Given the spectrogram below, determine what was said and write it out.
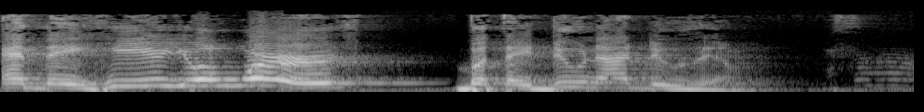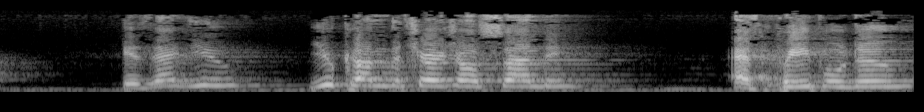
and they hear your words, but they do not do them. Is that you? You come to church on Sunday as people do,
